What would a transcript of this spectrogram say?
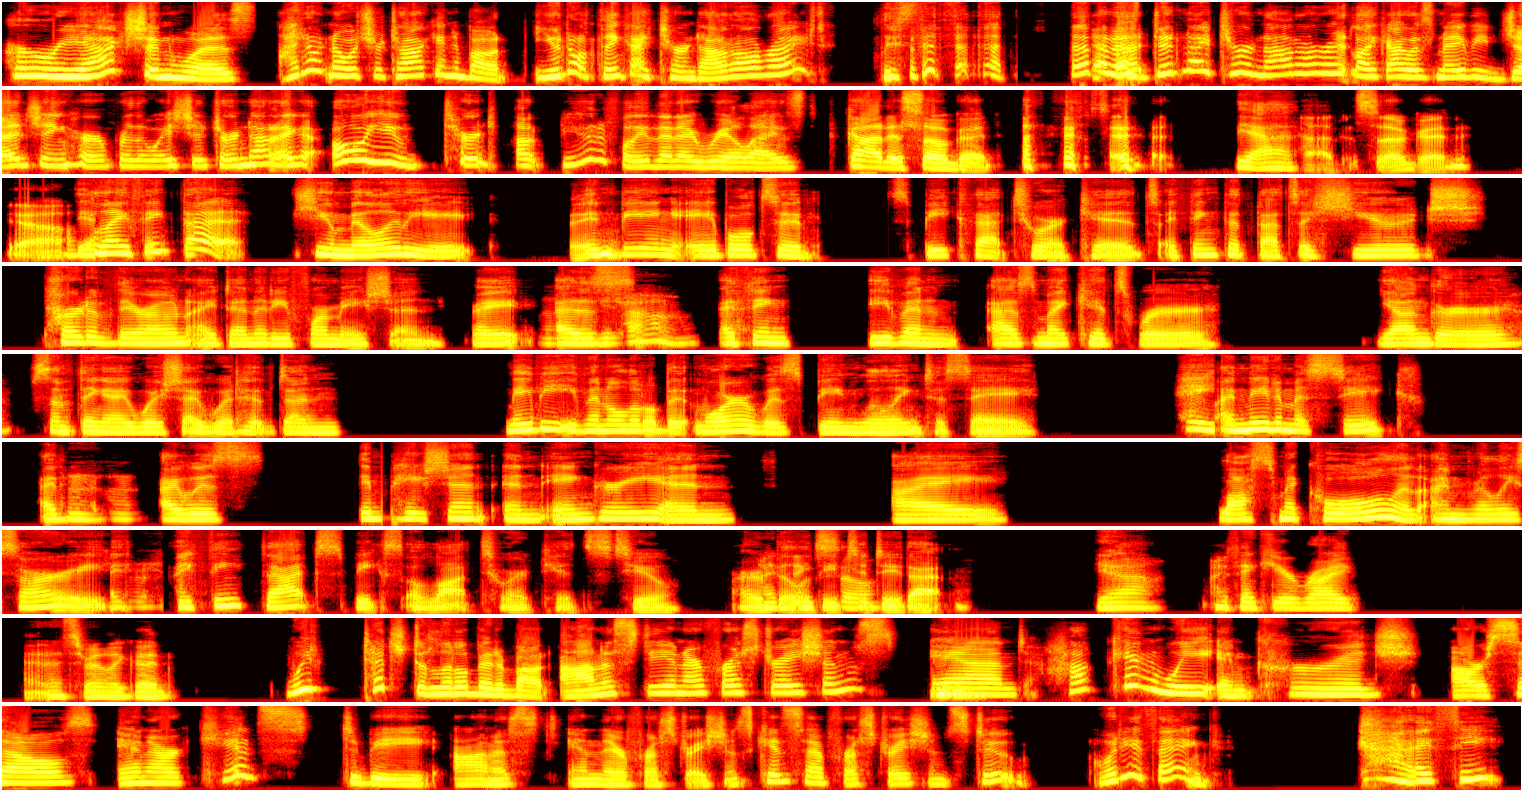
Her reaction was, I don't know what you're talking about. You don't think I turned out all right? and I, didn't I turn out all right? Like I was maybe judging her for the way she turned out. I go, oh, you turned out beautifully. Then I realized God is so good. yeah. God is so good. Yeah. yeah. And I think that humility in being able to speak that to our kids, I think that that's a huge part of their own identity formation, right? Mm, as yeah. I think even as my kids were younger, something I wish I would have done maybe even a little bit more was being willing to say, Hey, I made a mistake. I, mm-hmm. I was impatient and angry and I lost my cool and I'm really sorry. Mm-hmm. I, I, think that speaks a lot to our kids too, our ability so. to do that. Yeah. I think you're right. And it's really good. We touched a little bit about honesty in our frustrations mm-hmm. and how can we encourage ourselves and our kids to be honest in their frustrations? Kids have frustrations too. What do you think? Yeah, I think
